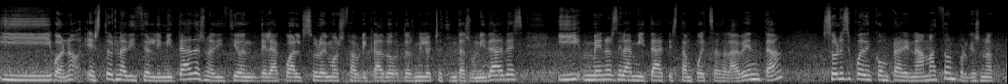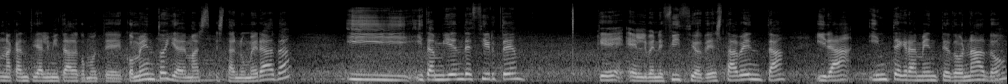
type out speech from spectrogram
Y bueno, esto es una edición limitada, es una edición de la cual solo hemos fabricado 2.800 unidades y menos de la mitad están puestas a la venta. Solo se pueden comprar en Amazon porque es una, cantidad limitada, como te comento, y además está numerada. Y, también decirte que el beneficio de esta venta irá íntegramente donado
